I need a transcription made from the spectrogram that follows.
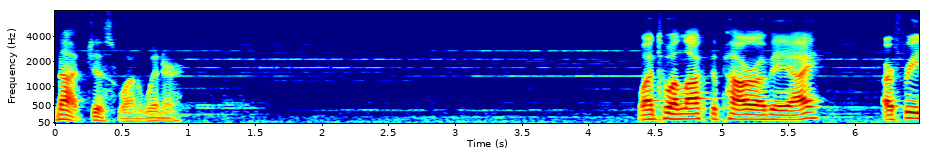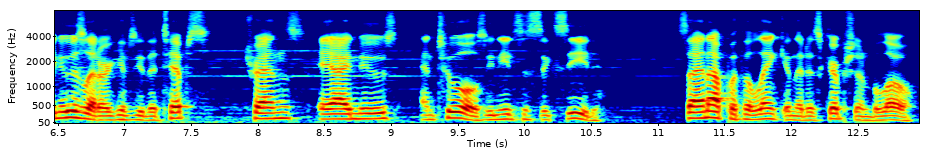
not just one winner. Want to unlock the power of AI? Our free newsletter gives you the tips, trends, AI news, and tools you need to succeed. Sign up with the link in the description below.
